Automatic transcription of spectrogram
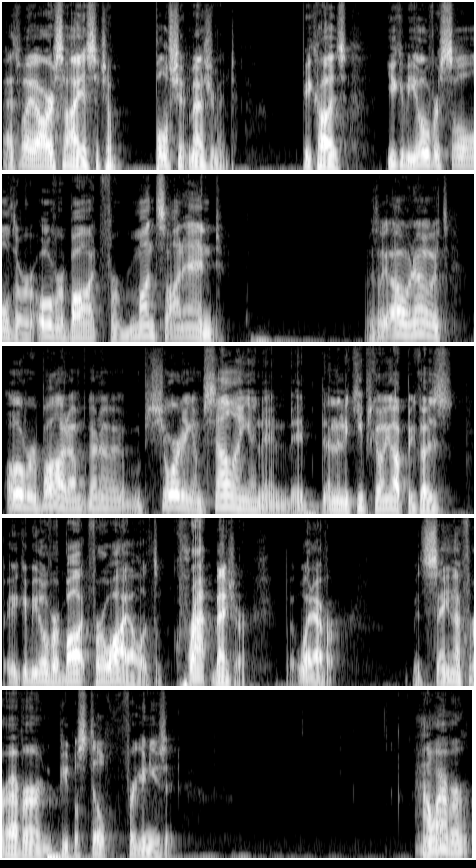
That's why RSI is such a bullshit measurement because you can be oversold or overbought for months on end. I was like, oh no, it's overbought. I'm gonna I'm shorting, I'm selling, and and, it, and then it keeps going up because it can be overbought for a while. It's a crap measure, but whatever. I've been saying that forever, and people still friggin' use it. However,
